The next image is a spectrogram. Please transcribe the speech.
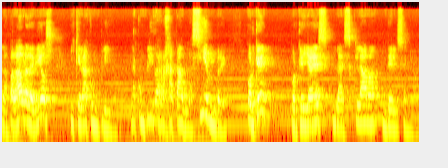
la palabra de Dios y que la ha cumplido. La ha cumplido a rajatabla, siempre. ¿Por qué? Porque ella es la esclava del Señor.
